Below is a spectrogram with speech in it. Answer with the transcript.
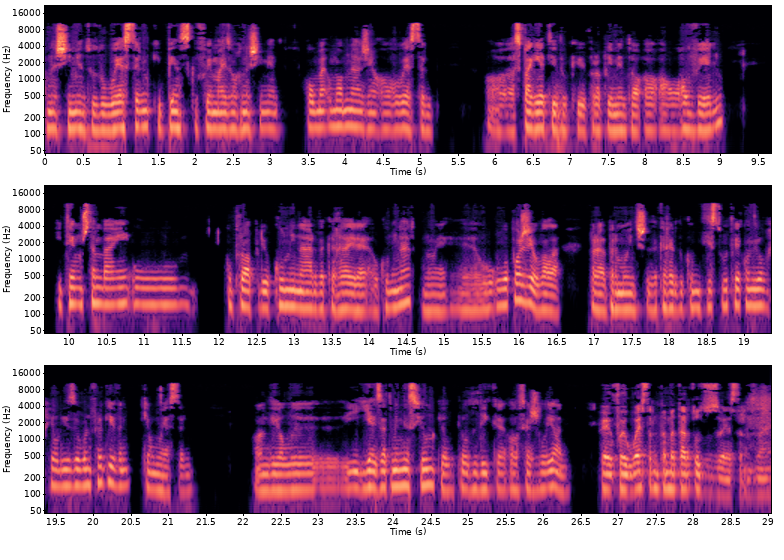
renascimento do western que penso que foi mais um renascimento ou uma, uma homenagem ao western, ao spaghetti do que propriamente ao, ao, ao velho. E temos também o, o próprio culminar da carreira, o culminar, não é? Eh, o, o apogeu, vá lá, para, para muitos da carreira do Clint Eastwood, que é quando ele realiza o Unforgiven, que é um western. Onde ele, e é exatamente nesse filme que ele, que ele dedica ao Sérgio Leone. Foi, o western para matar todos os westerns, não é?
